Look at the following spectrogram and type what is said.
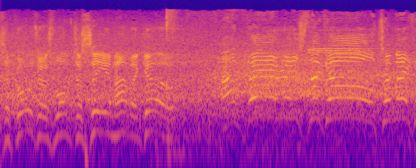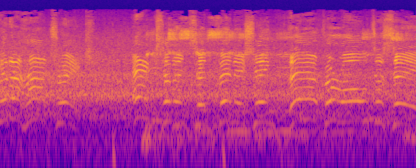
The supporters want to see him have a go. And there is the goal to make it a hat-trick. Excellent in finishing, there for all to see.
